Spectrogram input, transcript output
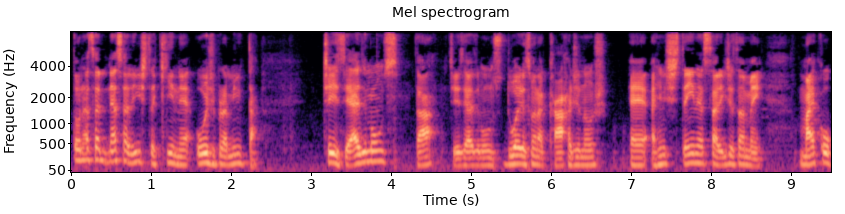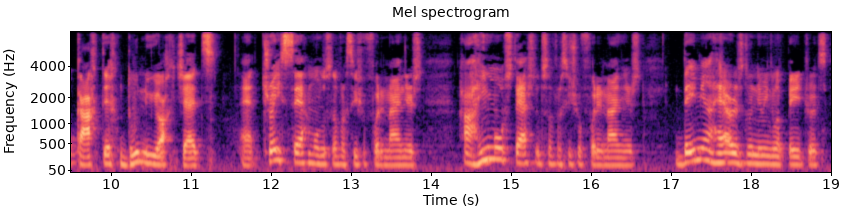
Então nessa, nessa lista aqui, né, hoje para mim tá Chase Edmonds, tá? Chase Edmonds do Arizona Cardinals. É, a gente tem nessa lista também Michael Carter do New York Jets, é, Trey Sermon do San Francisco 49ers, Raheem Mostert do San Francisco 49ers, Damian Harris do New England Patriots,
